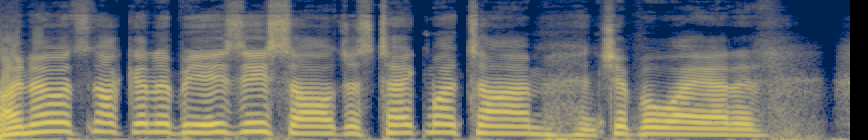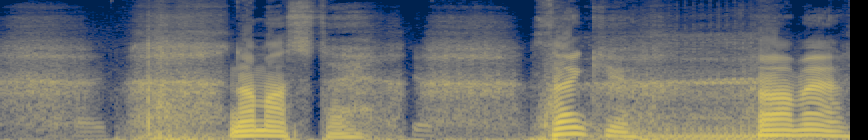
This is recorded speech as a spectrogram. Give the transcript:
I know it's not going to be easy, so I'll just take my time and chip away at it. Namaste. Thank you. Oh man.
